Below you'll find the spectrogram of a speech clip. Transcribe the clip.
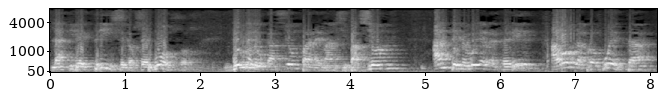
las directrices, los esbozos de una educación para la emancipación, antes me voy a referir a otra propuesta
